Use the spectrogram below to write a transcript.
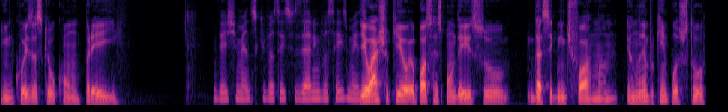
em coisas que eu comprei. Investimentos que vocês fizeram em vocês mesmos. Eu acho que eu, eu posso responder isso da seguinte forma. Eu não lembro quem postou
